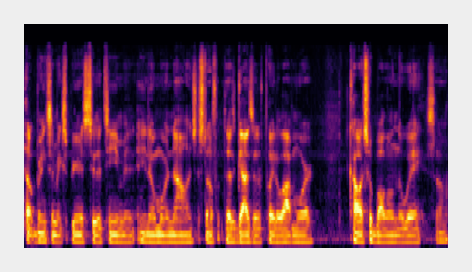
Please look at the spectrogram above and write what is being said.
help bring some experience to the team and you know more knowledge and stuff. There's guys that have played a lot more college football on the way, so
